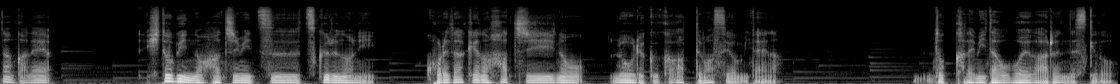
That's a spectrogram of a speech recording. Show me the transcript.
なんかね、一瓶の蜂蜜作るのにこれだけの蜂の労力かかってますよ、みたいな。どっかで見た覚えがあるんですけど、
